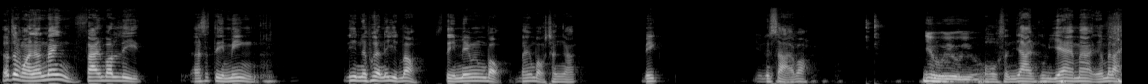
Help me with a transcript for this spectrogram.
แล้วจังหวะนั้นแม่งแฟนบอลลีดสตรีมมิ่งได้ยินนะเพื่อนได้ยินเปล่าสตรีมมิ่งแม่งบอกแม่งบอกชะงักบิ๊กอยู่ในสายเปล่าอยู่อยู่อยู่โอ้โหสัญญาณกูแย่มากเนี่ยไม่เป็นไร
